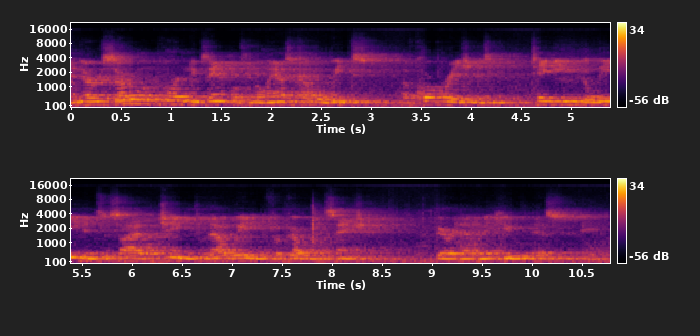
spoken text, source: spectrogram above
And there are several important examples in the last couple of weeks of corporations taking the lead in societal change without waiting for government sanction. Barry, that'll make you, as a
